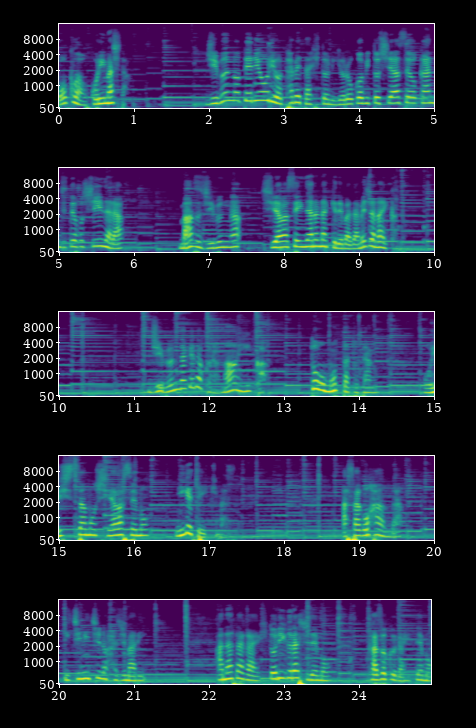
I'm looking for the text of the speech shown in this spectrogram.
僕は怒りました。自分の手料理を食べた人に喜びと幸せを感じてほしいなら、まず自分が幸せにならなければダメじゃないかと。自分だけだからまあいいか、と思った途端、美味しさも幸せも逃げていきます。朝ごはんは一日の始まり。あなたが一人暮らしでも家族がいても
